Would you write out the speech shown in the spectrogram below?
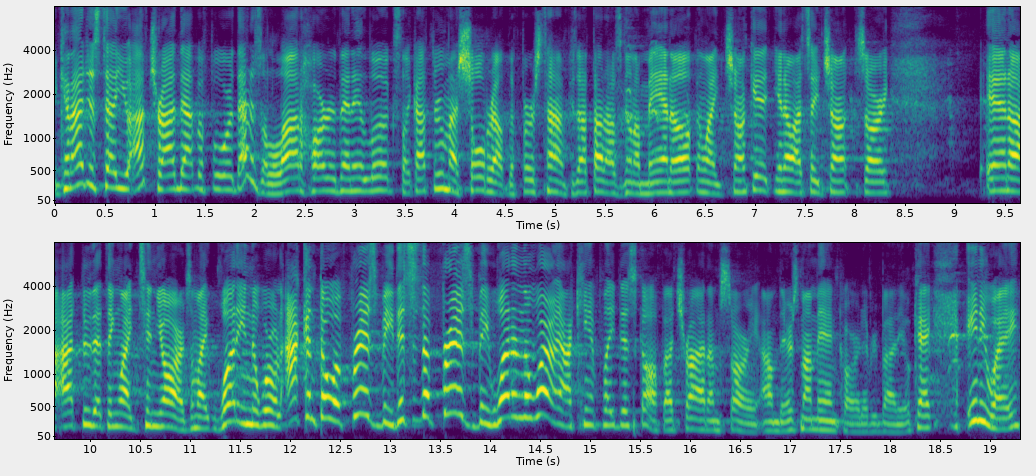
And can I just tell you, I've tried that before. That is a lot harder than it looks. Like I threw my shoulder out the first time because I thought I was going to man up and like chunk it. You know, I say chunk, sorry. And uh, I threw that thing like 10 yards. I'm like, what in the world? I can throw a frisbee. This is a frisbee. What in the world? I can't play disc golf. I tried. I'm sorry. Um, there's my man card, everybody, okay? Anyway,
